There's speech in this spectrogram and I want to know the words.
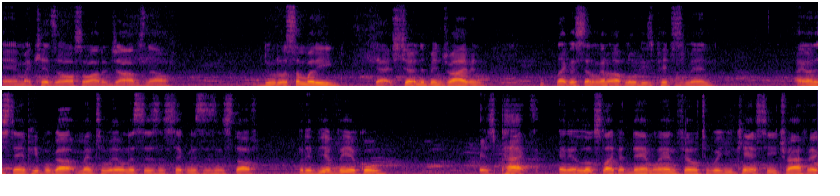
And my kids are also out of jobs now. Due to somebody that shouldn't have been driving, like I said, I'm going to upload these pictures, man. I understand people got mental illnesses and sicknesses and stuff. But if your vehicle is packed and it looks like a damn landfill to where you can't see traffic,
